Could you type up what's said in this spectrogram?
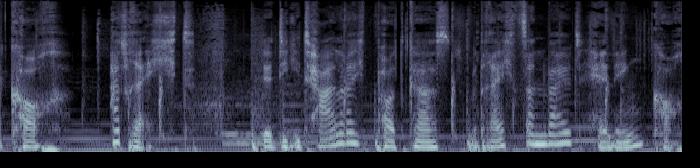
Koch hat Recht. Der Digitalrecht-Podcast mit Rechtsanwalt Henning Koch.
